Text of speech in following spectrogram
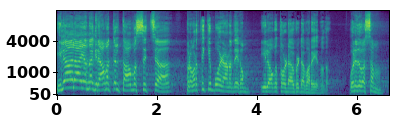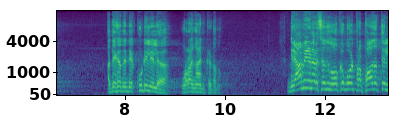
ഇലാല എന്ന ഗ്രാമത്തിൽ താമസിച്ച് പ്രവർത്തിക്കുമ്പോഴാണ് അദ്ദേഹം ഈ ലോകത്തോട് അവിടെ പറയുന്നത്. ഒരു ദിവസം അദ്ദേഹം എന്റെ കുടിലിൽ ഉറങ്ങാൻ കിടന്നു. ഗ്രാമീണർ ചെന്ന് നോക്കുമ്പോൾ പ്രഭാതത്തിൽ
